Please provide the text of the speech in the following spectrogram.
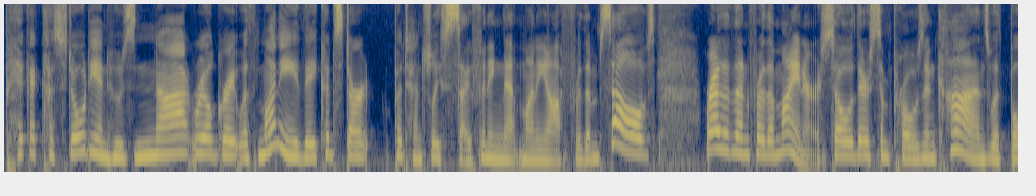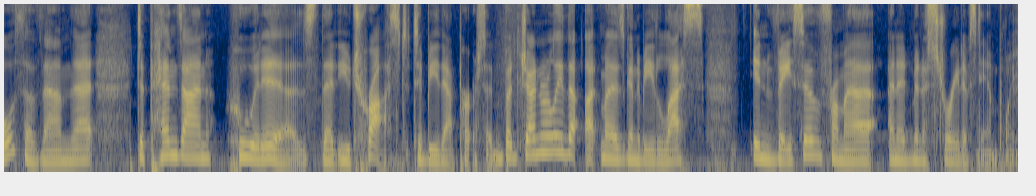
pick a custodian who's not real great with money, they could start potentially siphoning that money off for themselves rather than for the minor. So there's some pros and cons with both of them that depends on who it is that you trust to be that person. But generally the UTMA is going to be less invasive from a, an administrative standpoint.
